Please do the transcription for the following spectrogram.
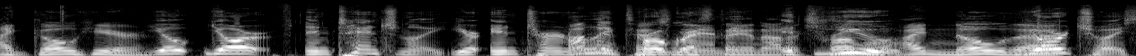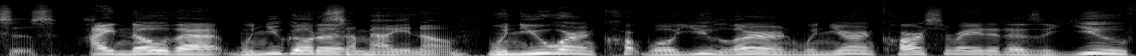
I go here. you, you're intentionally. You're internally I'm intentionally programming. staying out it's of trouble. you. I know that. your choices. I know that when you go to Somehow you know. when you were incar- well, you learn when you're incarcerated as a youth,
